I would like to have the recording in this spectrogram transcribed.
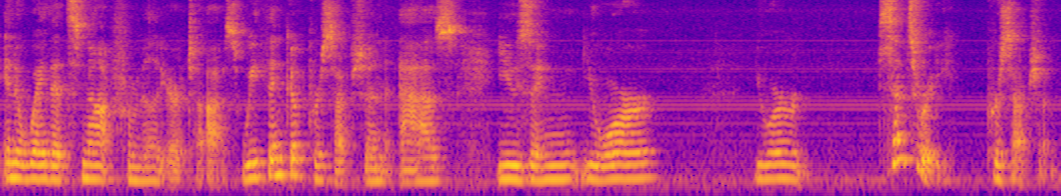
in a way that's not familiar to us. We think of perception as using your, your sensory perception.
